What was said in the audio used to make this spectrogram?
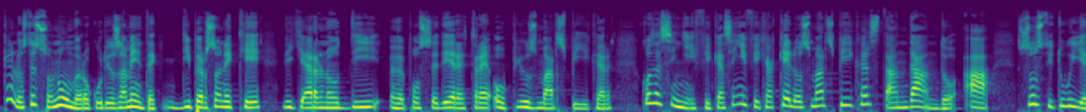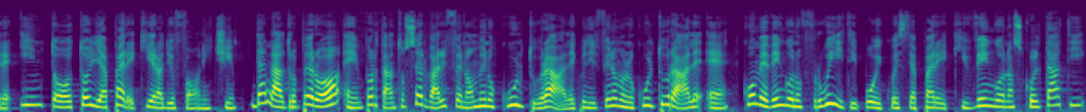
che è lo stesso numero, curiosamente, di persone che dichiarano di eh, possedere tre o più smart speaker. Cosa significa? Significa che lo smart speaker sta andando a sostituire in toto gli apparecchi radiofonici. Dall'altro però è importante osservare il fenomeno culturale, quindi il fenomeno culturale è come vengono fruiti poi questi apparecchi, vengono ascoltati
